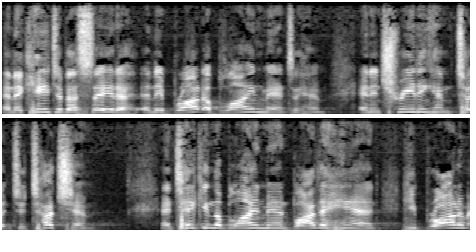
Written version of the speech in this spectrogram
And they came to Bethsaida, and they brought a blind man to him, and entreating him to, to touch him. And taking the blind man by the hand, he brought him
